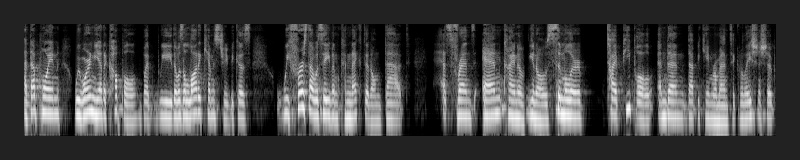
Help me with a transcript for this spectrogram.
At that point, we weren't yet a couple, but we, there was a lot of chemistry because we first, I would say, even connected on that as friends and kind of, you know, similar type people. And then that became romantic relationship,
